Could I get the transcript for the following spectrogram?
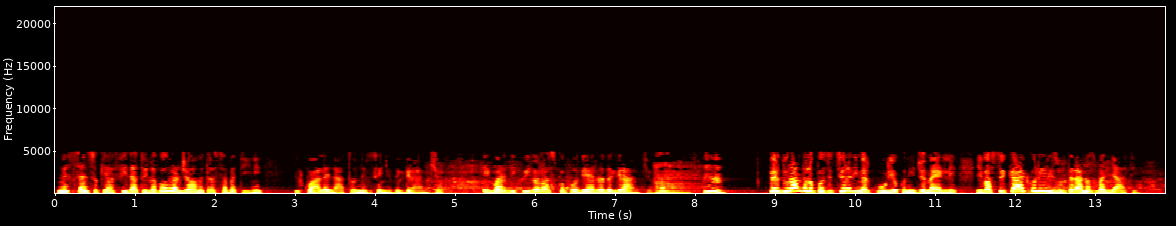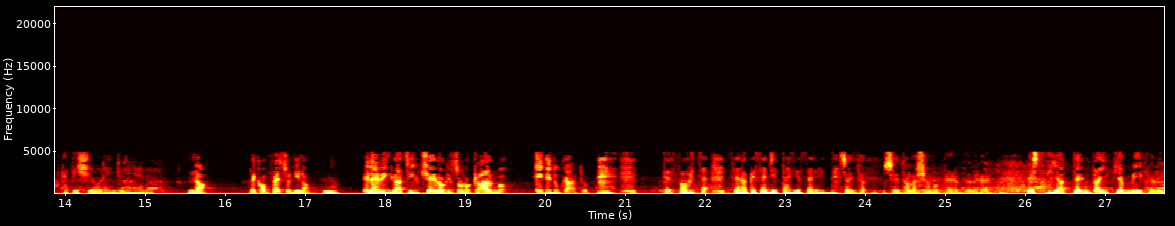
nel senso che ha affidato il lavoro al geometra Sabatini, il quale è nato nel segno del granchio. E guardi qui l'oroscopo odierno del granchio. Perdurando l'opposizione di Mercurio con i gemelli, i vostri calcoli risulteranno sbagliati. Capisce ora, ingegnere? No, le confesso di no. No. E lei ringrazia il cielo che sono calmo ed educato. Per forza, se no che sagittario sarebbe. Senta, senta, lasciamo perdere. Eh? E stia attenta ai fiammiferi.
